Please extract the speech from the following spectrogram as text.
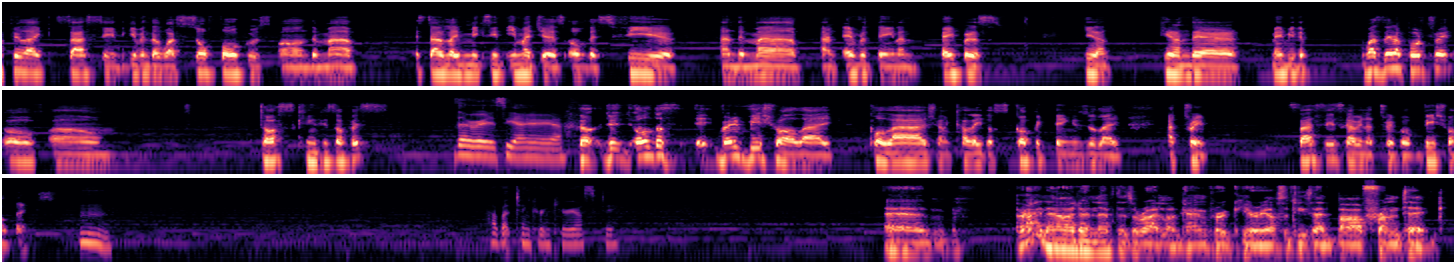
I feel like Sassy, given that was so focused on the map, started like mixing images of the sphere and the map and everything and papers here and here and there. Maybe the was there a portrait of um tusk in his office. There is, yeah, yeah, yeah. So all those eh, very visual, like collage and kaleidoscopic things, is just like a trip. Sassy is having a trip of visual things. Mm. How about tinkering Curiosity? Um, right now, I don't know if there's a right lot going through Curiosity's head, bar frantic,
